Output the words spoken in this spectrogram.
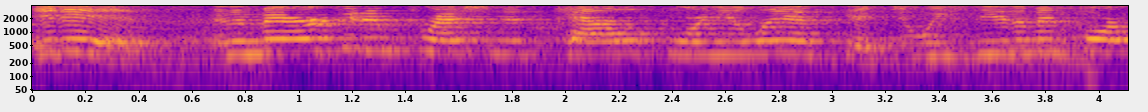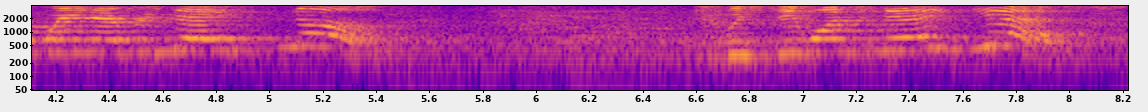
It is an American Impressionist California landscape. Do we see them in Fort Wayne every day? No. Did we see one today? Yes.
